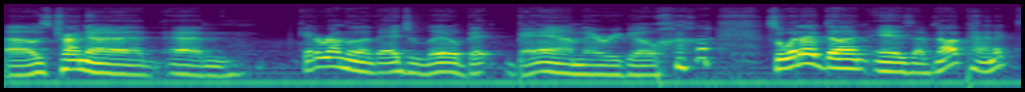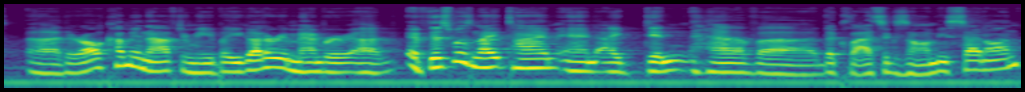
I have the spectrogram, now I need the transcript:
Uh, I was trying to um, get around the, edge a little bit. Bam, there we go. so what I've done is I've not panicked. Uh, they're all coming after me, but you got to remember, uh, if this was nighttime and I didn't have uh, the classic zombie set on,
